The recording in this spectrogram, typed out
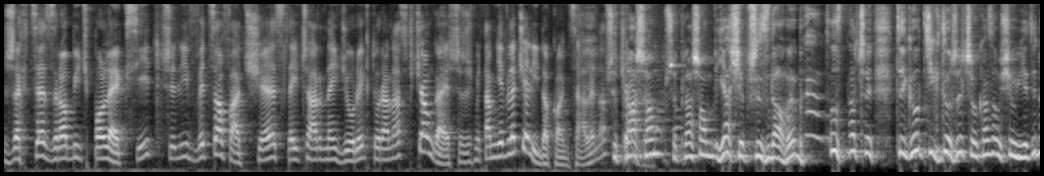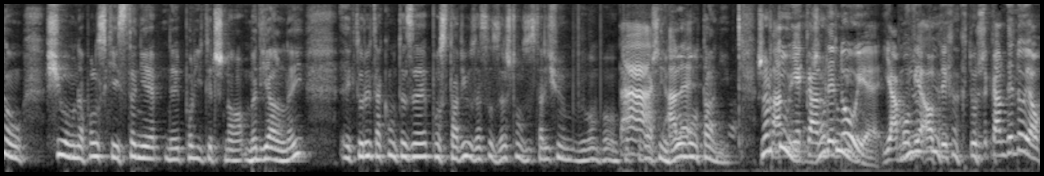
że chce zrobić polexit, czyli wycofać się z tej czarnej dziury, która nas wciąga. Jeszcze żeśmy tam nie wlecieli do końca, ale nas wciąga. Przepraszam, przepraszam, ja się przyznałem. To znaczy, tygodnik do rzeczy okazał się jedyną siłą na polskiej scenie y, polityczno-medialnej, y, który taką tezę postawił, za co zresztą zostaliśmy po- Tak, poważnie wyłomotani. Pan Żartuję. nie kandyduje. Ja mówię o tych, którzy kandydują.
